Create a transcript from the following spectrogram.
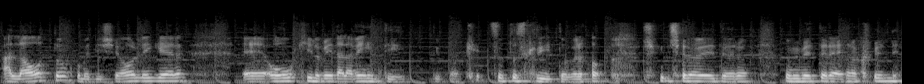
alla 8, come dice Hollinger, eh, o chi lo vede alla 20, tipo anche sottoscritto, però sinceramente però, non mi metterei tra quelli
